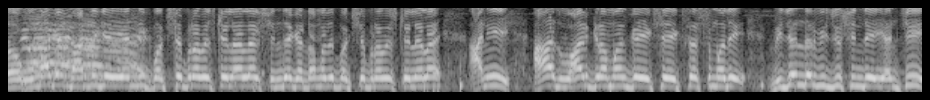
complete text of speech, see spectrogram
उमाकांत भारतिके यांनी पक्षप्रवेश केलेला आहे शिंदे गटामध्ये पक्षप्रवेश केलेला आहे. आणि आज वार्ड क्रमांक एकशे एकसष्टमध्ये विजेंदर विजू शिंदे यांची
